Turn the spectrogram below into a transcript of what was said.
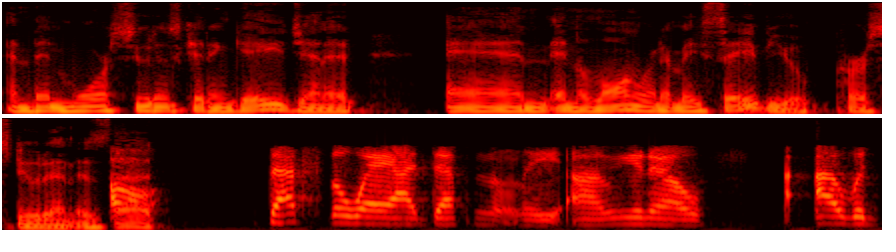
and then more students can engage in it. And in the long run, it may save you per student. Is that? Oh, that's the way I definitely, um, you know, I would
